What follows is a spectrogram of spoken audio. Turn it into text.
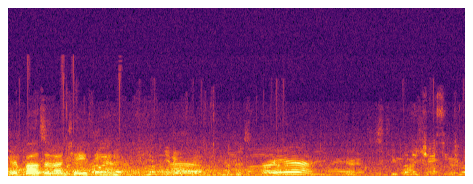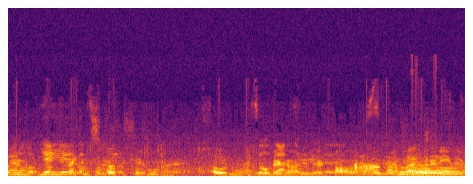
they're buzzing on chasing him. Oh, yeah. Yeah, just keep They're watching. chasing two antelope. Yeah, yeah. I can see it. I wouldn't want Still They're back going, to they're the- following Oh, us. cool. I wouldn't either.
